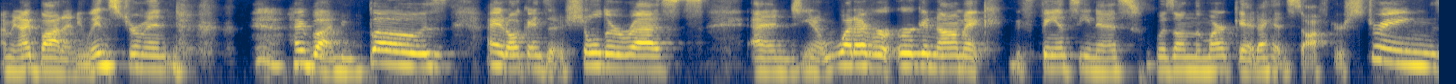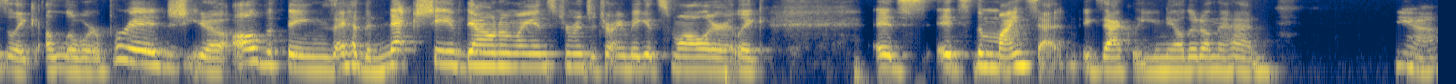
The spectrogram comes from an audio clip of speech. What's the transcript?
I mean, I bought a new instrument. I bought new bows. I had all kinds of shoulder rests and, you know, whatever ergonomic fanciness was on the market. I had softer strings, like a lower bridge, you know, all the things. I had the neck shaved down on my instrument to try and make it smaller. Like, it's it's the mindset. Exactly. You nailed it on the head. Yeah.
